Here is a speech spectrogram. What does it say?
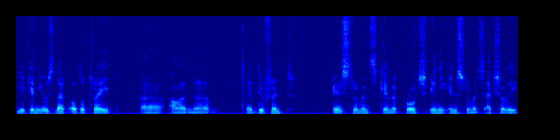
you can use that auto trade uh, on um, different instruments, can approach any instruments actually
